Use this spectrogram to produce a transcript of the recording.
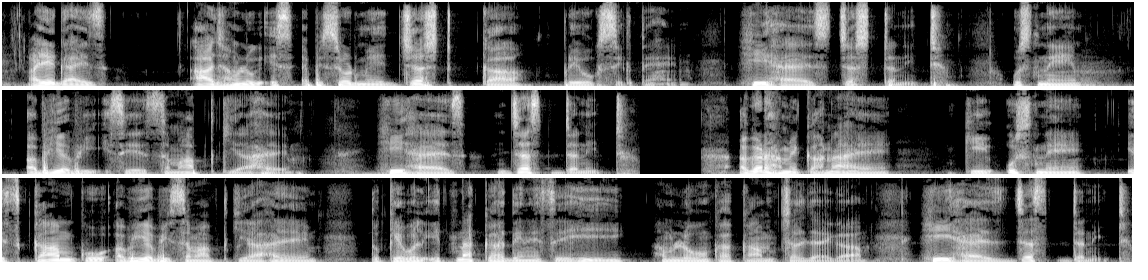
आइए गाइज़ आज हम लोग इस एपिसोड में जस्ट का प्रयोग सीखते हैं। He has just done it उसने अभी अभी इसे समाप्त किया है। He has just done it अगर हमें कहना है कि उसने इस काम को अभी अभी समाप्त किया है तो केवल इतना कह देने से ही हम लोगों का काम चल जाएगा। He has just done it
